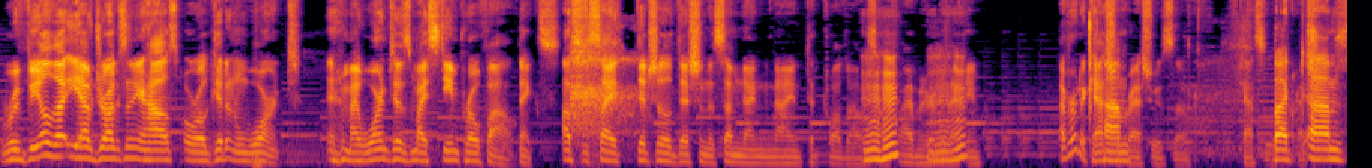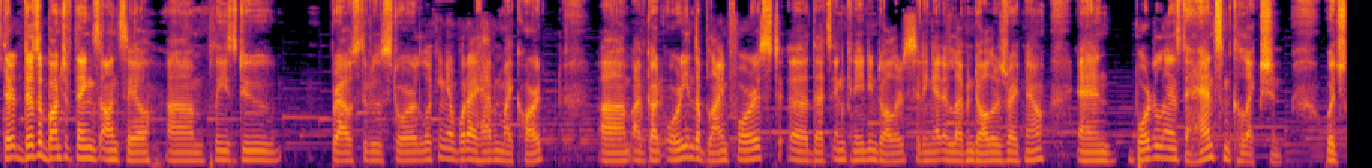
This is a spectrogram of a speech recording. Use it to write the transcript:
reveal that you have drugs in your house, or we'll get in warrant. And my warrant is my Steam profile. Thanks. Also, site digital edition is seven ninety nine to twelve dollars. Mhm, I haven't heard of mhm. that game. I've heard of Castle Um, Crashers though. Castle. But um, there, there's a bunch of things on sale. Um, please do browse through the store. Looking at what I have in my cart, um, I've got Ori and the Blind Forest. Uh, that's in Canadian dollars, sitting at eleven dollars right now, and Borderlands: The Handsome Collection, which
